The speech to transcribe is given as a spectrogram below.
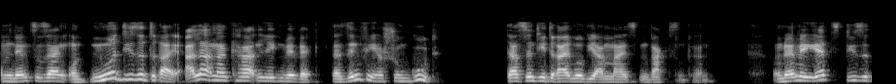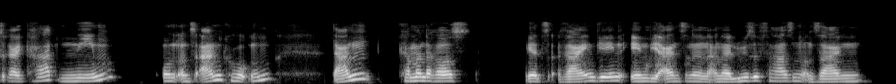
um dann zu sagen, und nur diese drei, alle anderen Karten legen wir weg. Da sind wir ja schon gut. Das sind die drei, wo wir am meisten wachsen können. Und wenn wir jetzt diese drei Karten nehmen und uns angucken, dann kann man daraus jetzt reingehen in die einzelnen Analysephasen und sagen,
